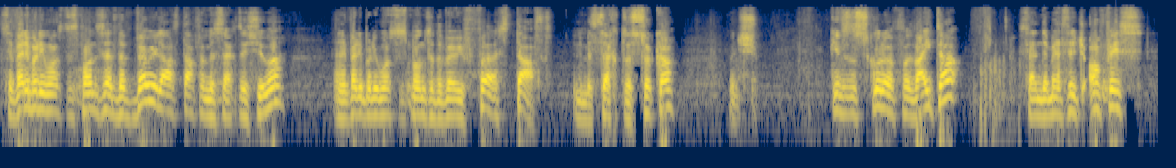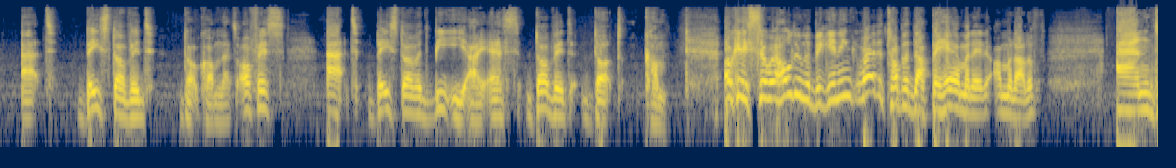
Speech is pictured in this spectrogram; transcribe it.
So if anybody wants to sponsor the very last Daf of Masechta Shua, and if anybody wants to sponsor the very first Daf in Masechta Sukkah, which gives a scholar for Vaita, send a message office at beisdavid.com. That's office at beisdavid, B-E-I-S, david.com. Okay, so we're holding the beginning, right at the top of the daf, Beher Amad Aleph, and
